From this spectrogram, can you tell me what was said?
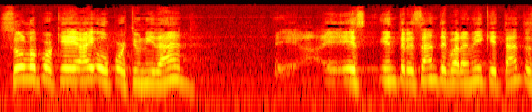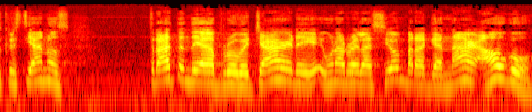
Solo porque hay oportunidad. Eh, Es interesante para mí que tantos cristianos tratan de aprovechar una relación para ganar algo.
